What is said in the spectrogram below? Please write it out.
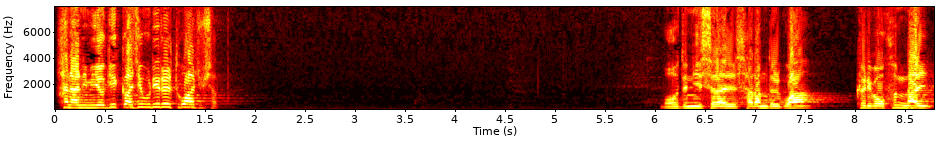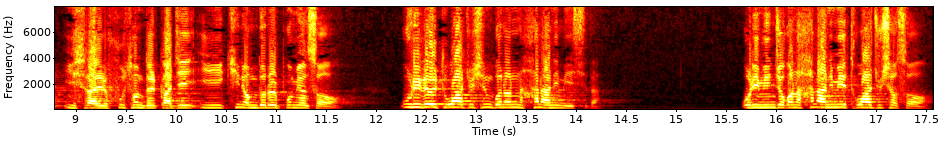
하나님이 여기까지 우리를 도와주셨다. 모든 이스라엘 사람들과 그리고 훗날 이스라엘 후손들까지 이 기념도를 보면서 우리를 도와주신 분은 하나님이시다. 우리 민족은 하나님이 도와주셔서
